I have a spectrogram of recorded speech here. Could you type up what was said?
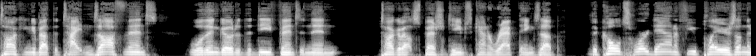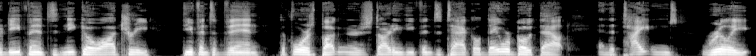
talking about the Titans offense. We'll then go to the defense and then talk about special teams to kind of wrap things up. The Colts were down a few players on their defense. Nico Autry, defensive end, DeForest Buckner, starting defensive tackle. They were both out and the Titans really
